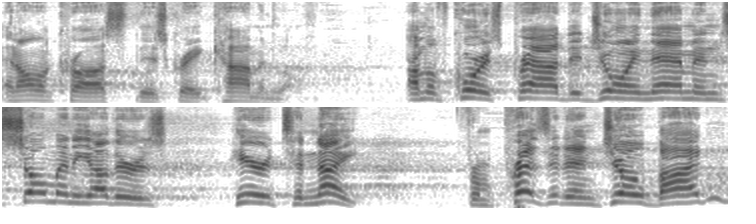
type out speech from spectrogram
and all across this great Commonwealth. I'm, of course, proud to join them and so many others here tonight, from President Joe Biden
